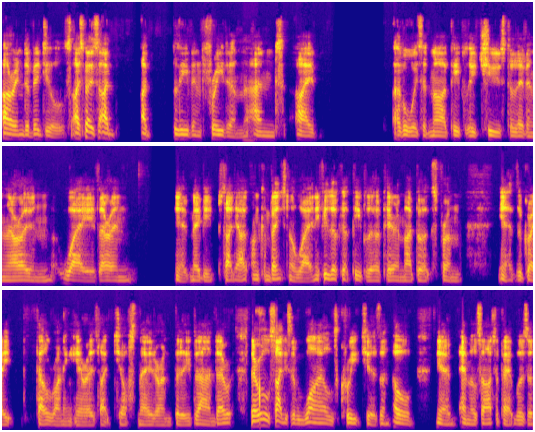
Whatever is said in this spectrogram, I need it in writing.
are individuals. I suppose I I believe in freedom, mm. and I have always admired people who choose to live in their own way, their own, you know, maybe slightly unconventional way. And if you look at people who appear in my books, from you know the great fell running heroes like Joss Naylor and Billy Bland, they're they're all slightly sort of wild creatures. And oh, you know, Emil Zatopek was a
